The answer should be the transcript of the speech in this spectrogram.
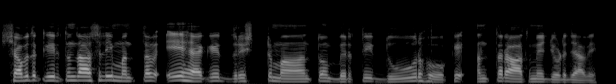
ਸ਼ਬਦ ਕੀਰਤਨ ਦਾ ਅਸਲੀ ਮੰਤਵ ਇਹ ਹੈ ਕਿ ਦ੍ਰਿਸ਼ਟਮਾਨ ਤੋਂ ਬਿਰਤੀ ਦੂਰ ਹੋ ਕੇ ਅੰਤਰਾਤਮੇ ਜੁੜ ਜਾਵੇ।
